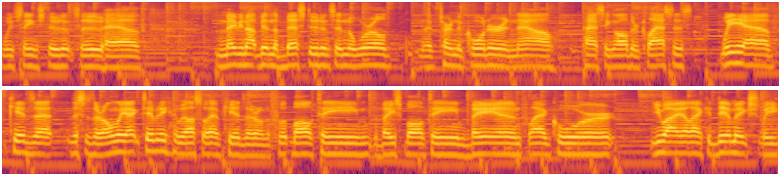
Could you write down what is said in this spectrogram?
We've seen students who have maybe not been the best students in the world. They've turned the corner and now passing all their classes. We have kids that this is their only activity. We also have kids that are on the football team, the baseball team, band, flag corps, UIL academics. We,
